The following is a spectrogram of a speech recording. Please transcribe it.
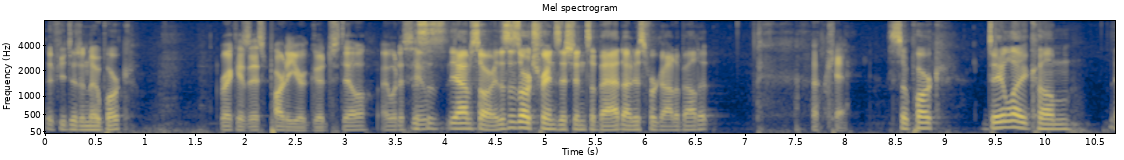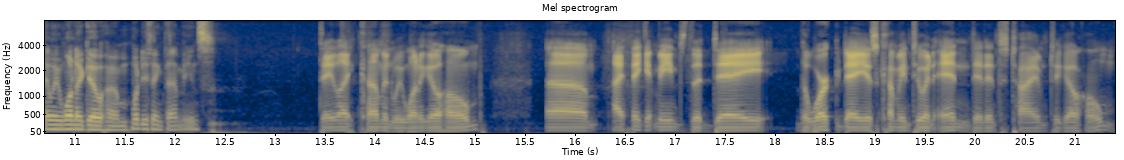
If you didn't know, Park. Rick, is this part of your good still? I would assume. This is yeah. I'm sorry. This is our transition to bad. I just forgot about it. Okay. So Park, daylight come and we want to go home. What do you think that means? Daylight come and we want to go home. Um, I think it means the day, the work day is coming to an end and it's time to go home.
